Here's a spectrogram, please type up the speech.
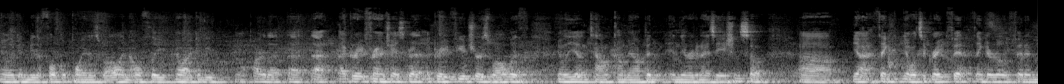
you know going to be the focal point as well, and hopefully, you know, I can be you know, part of that, that, that, that great franchise, a great future as well with you know the young talent coming up in, in the organization. So, uh, yeah, I think you know it's a great fit. I think it really fit in,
